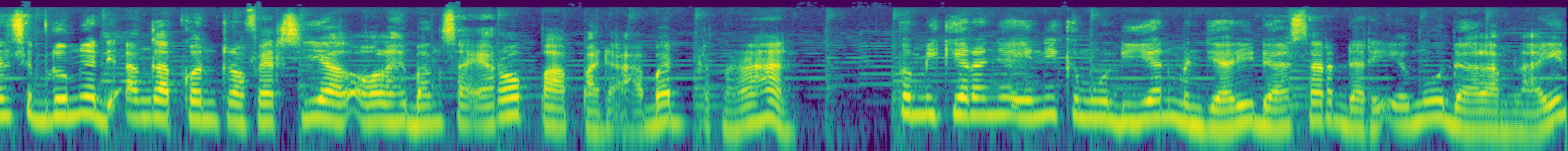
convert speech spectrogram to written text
dan sebelumnya dianggap kontroversial oleh bangsa Eropa pada abad pertengahan. Pemikirannya ini kemudian menjadi dasar dari ilmu dalam lain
